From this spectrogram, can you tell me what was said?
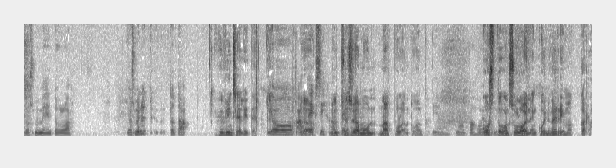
jos mä menen tuolla... Jos mä nyt tota, Hyvin selitetty. Joo, anteeksi, Joo. anteeksi. Nyt se syö mun nappulan tuolta. Joo, mä oon Kosto on suloinen kuin verimakkara.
